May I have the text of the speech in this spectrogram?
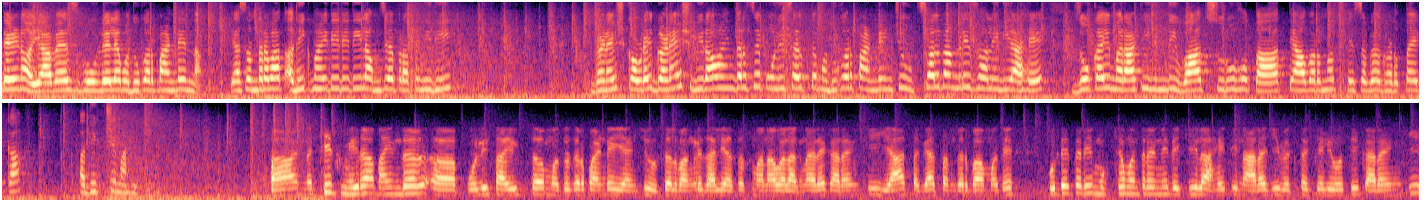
देणं यावेळेस भोवलेल्या मधुकर पांडेंना. या संदर्भात अधिक माहिती देतील आमचे प्रतिनिधी गणेश कवडे गणेश मीरा पोलीस आयुक्त मधुकर पांडेंची उचलबांगडी झालेली आहे. जो काही मराठी हिंदी वाद सुरू होता त्यावरूनच हे सगळं घडतंय का? अधिकची माहिती. नक्कीच मीरा भाईंदर पोलीस आयुक्त मधुकर पांडे यांची उचलबांगडी झाली असंच म्हणावं लागणार आहे. कारण की या सगळ्या संदर्भामध्ये कुठेतरी मुख्यमंत्र्यांनी देखील आहे ती नाराजी व्यक्त केली होती. कारण की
